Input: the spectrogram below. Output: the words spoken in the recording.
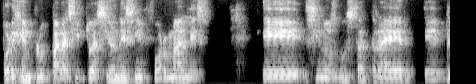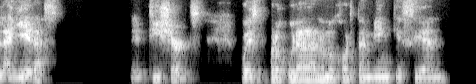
Por ejemplo, para situaciones informales, eh, si nos gusta traer eh, playeras, eh, t-shirts, pues procurar a lo mejor también que sean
